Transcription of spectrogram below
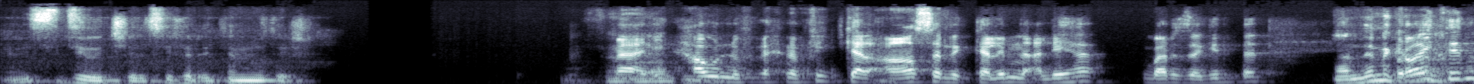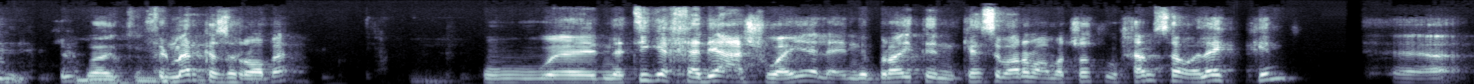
يعني السيتي وتشيلسي فرقتين روتيشن. يعني نحاول نف... إحنا في عناصر اللي اتكلمنا عليها بارزة جدا. عندنا برايتن في المركز الرابع. والنتيجه خادعة شوية لأن برايتن كسب أربع ماتشات من خمسة ولكن آه،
